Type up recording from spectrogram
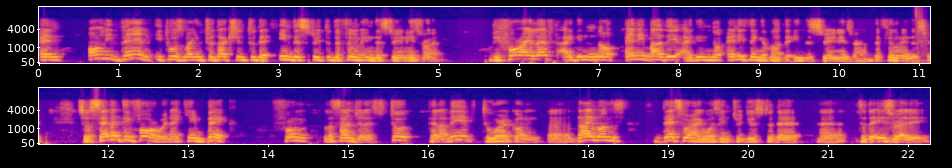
and only then it was my introduction to the industry, to the film industry in Israel. Before I left, I didn't know anybody. I didn't know anything about the industry in Israel, the film industry. So 74, when I came back from Los Angeles to Tel Aviv to work on uh, diamonds, that's where I was introduced to the uh, to the Israeli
